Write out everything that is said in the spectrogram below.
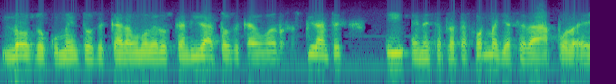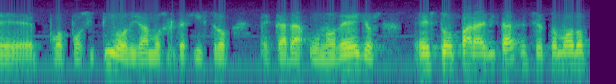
los documentos de cada uno de los candidatos, de cada uno de los aspirantes, y en esta plataforma ya se da por, eh, por positivo, digamos, el registro de cada uno de ellos. Esto para evitar, en cierto modo,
